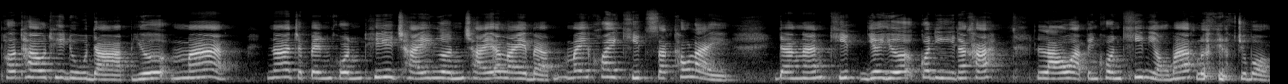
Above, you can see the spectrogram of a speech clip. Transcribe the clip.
เพราะเท่าที่ดูดาบเยอะมาก น่าจะเป็นคนที่ใช้เงินใช้อะไรแบบไม่ค่อยคิดสักเท่าไหร่ ดังนั้นคิดเยอะๆก็ดีนะคะ เราอะเป็นคนขี้เหนียวมากเลยเราจะบอก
